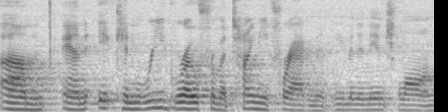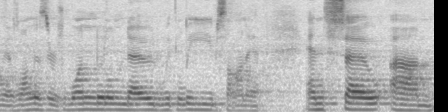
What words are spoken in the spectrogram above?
Um, and it can regrow from a tiny fragment, even an inch long, as long as there's one little node with leaves on it. And so um,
